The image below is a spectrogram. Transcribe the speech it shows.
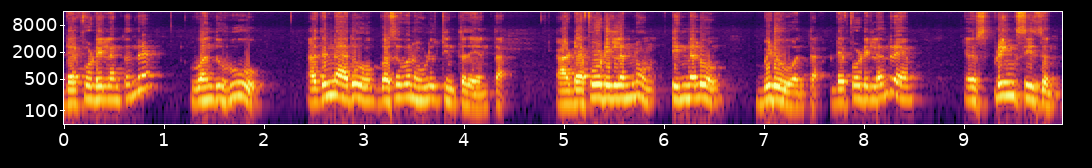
daffodil ಅಂತಂದರೆ ಒಂದು ಹೂ. ಅದನ್ನು ಅದು ಬಸವನ ಹುಳು ತಿಂತದೆ ಅಂತ. ಆ ಡೆಫೋಡಿಲನ್ನು ತಿನ್ನಲು ಬಿಡು ಅಂತ. ಡೆಫೋಡಿಲ್ ಅಂದರೆ ಸ್ಪ್ರಿಂಗ್ ಸೀಸನ್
